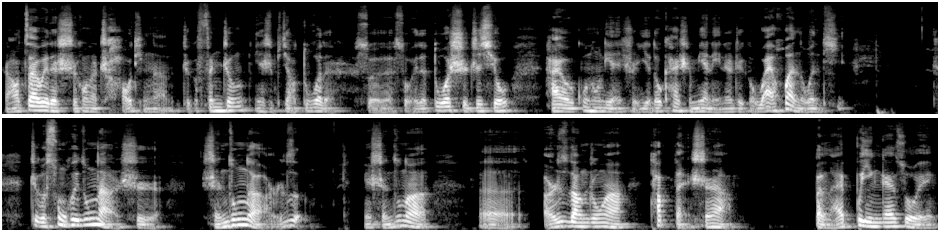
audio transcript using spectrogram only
然后在位的时候呢，朝廷呢这个纷争也是比较多的，所所谓的多事之秋，还有共同点是也都开始面临着这个外患的问题。这个宋徽宗呢是神宗的儿子，因为神宗的呃儿子当中啊，他本身啊本来不应该作为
